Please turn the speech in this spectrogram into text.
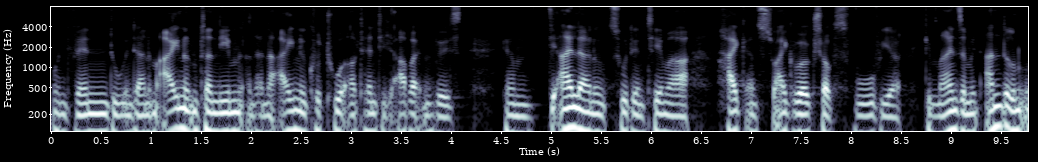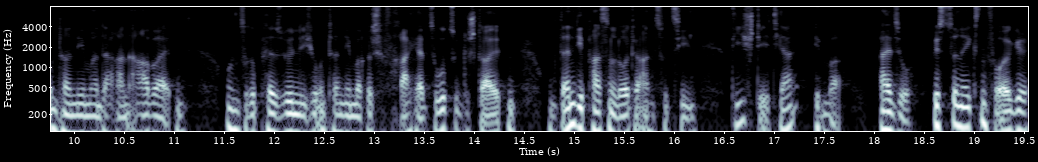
Und wenn du in deinem eigenen Unternehmen an deiner eigenen Kultur authentisch arbeiten willst, ähm, die Einladung zu dem Thema Hike and Strike Workshops, wo wir gemeinsam mit anderen Unternehmern daran arbeiten, unsere persönliche unternehmerische Freiheit so zu gestalten und dann die passenden Leute anzuziehen, die steht ja immer. Also, bis zur nächsten Folge.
